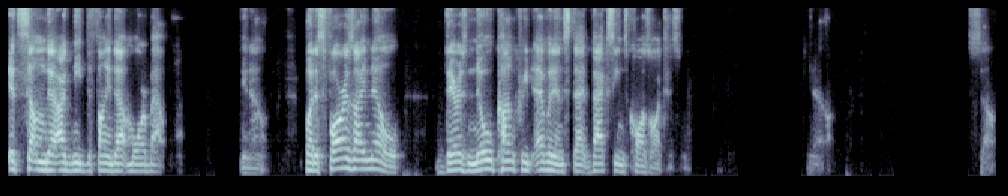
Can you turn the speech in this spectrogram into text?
it's something that I need to find out more about, you know. But as far as I know, there's no concrete evidence that vaccines cause autism. You know. So,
